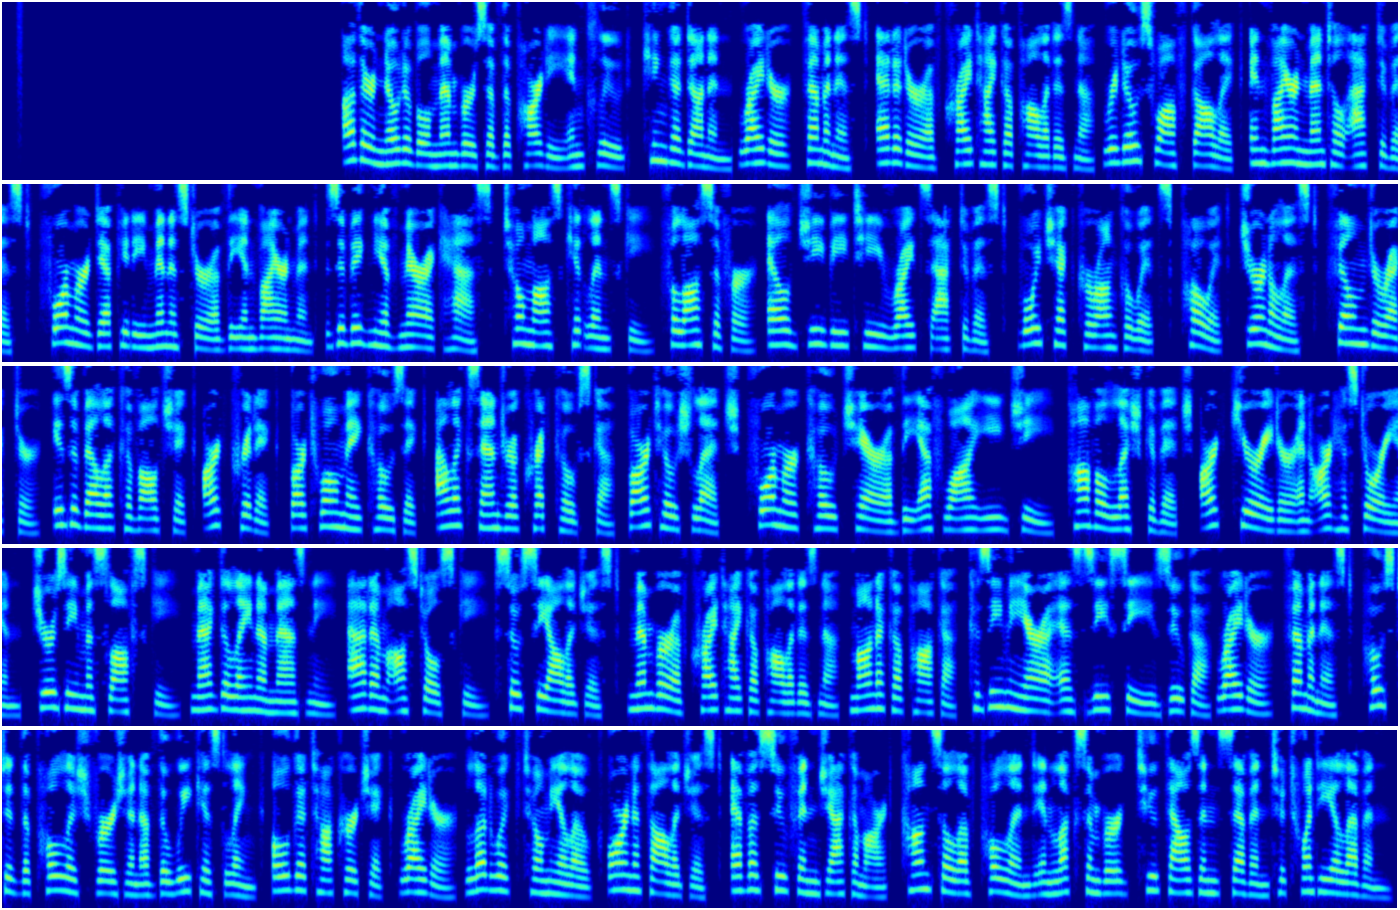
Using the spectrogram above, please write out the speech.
Other notable members of the party include, Kinga Dunin writer, feminist, editor of Krytyka Polityczna, Radosław Gawlik environmental activist, former Deputy Minister of the Environment, Zbigniew Marek-Has, Tomasz Kitliński philosopher, LGBT rights activist, Wojciech Koronkiewicz poet, journalist, film director, Izabela Kowalczyk art critic, Bartłomiej Kozik, Alexandra Kretkowska, Bartosz Lech former co-chair of the FYEG, Paweł Leszkiewicz art curator and art historian, Jerzy Mysłowski, Magdalena Mazny, Adam Ostolski sociologist, member of Krytyka Polityczna, Monika Paka, Kazimiera Szczyk Żuka writer, feminist, hosted the Polish version of The Weakest Link, Olga Tokarczuk writer, Ludwik Tomiałojć ornithologist, Eva Sufin Jacquemart Consul of Poland in Luxembourg 2007–2011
